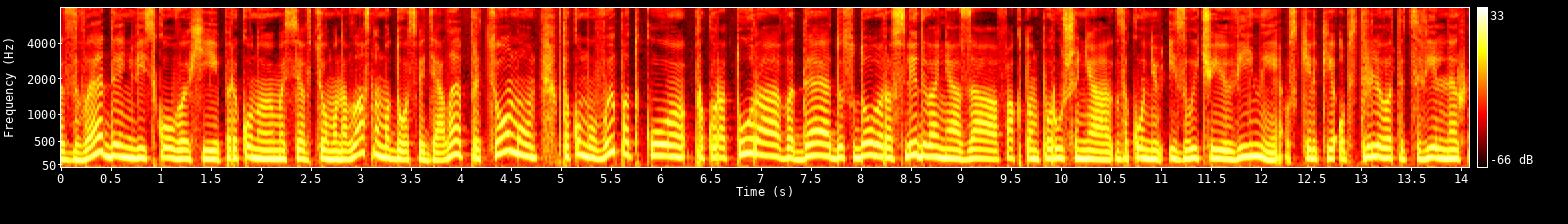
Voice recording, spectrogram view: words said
зведень військових і переконуємося в цьому на власному досвіді. Але при цьому в такому випадку прокуратура веде досудове розслідування за фактом порушення законів і звичаїв війни, оскільки обстрілювати цивільних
